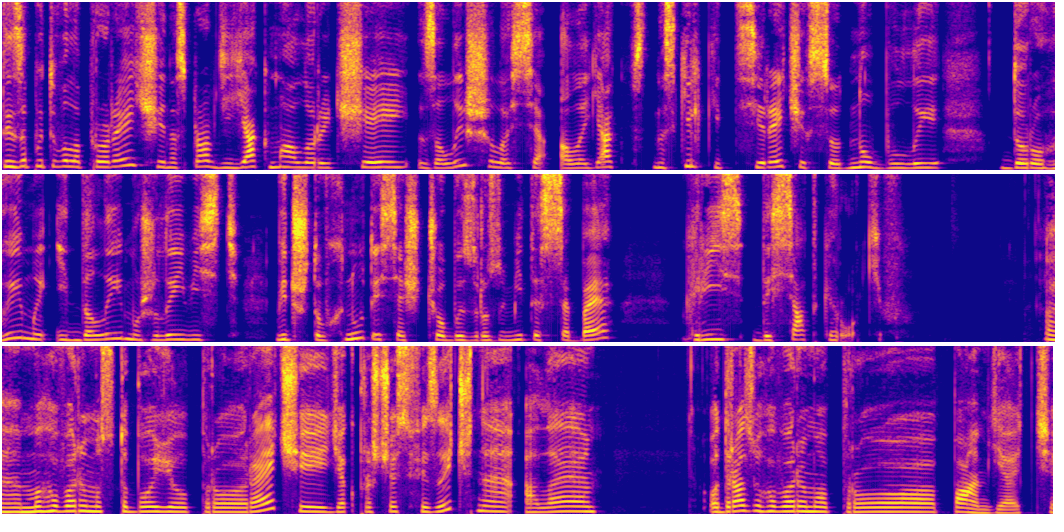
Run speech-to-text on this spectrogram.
ти запитувала про речі, насправді як мало речей залишилося, але як наскільки ці речі все одно були дорогими і дали можливість відштовхнутися, щоби зрозуміти себе крізь десятки років. Е, ми говоримо з тобою про речі як про щось фізичне, але одразу говоримо про пам'ять,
